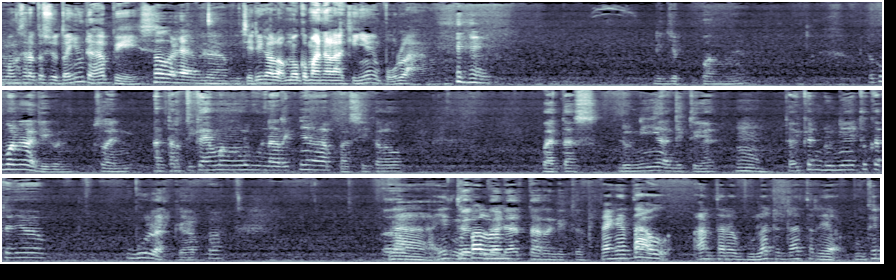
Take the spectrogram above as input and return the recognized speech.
uang 100 jutanya udah habis Oh, udah. udah habis jadi kalau mau ke mana laginya pulang di Jepang ya lu ke mana lagi Gun? selain Antartika emang lu menariknya apa sih kalau batas dunia gitu ya hmm. tapi kan dunia itu katanya bulat ya apa Eh, Nah, itu, Pak, nggak Lon. datar gitu pengen tahu antara bulat dan datar ya mungkin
